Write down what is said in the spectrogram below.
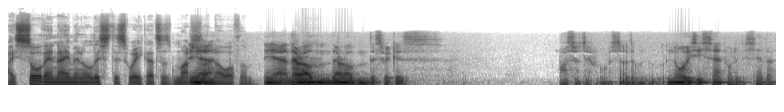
I saw their name in a list this week. That's as much yeah. as I know of them. Yeah, their album, their album this week is what's the, what's the noise he said? What did he say there?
